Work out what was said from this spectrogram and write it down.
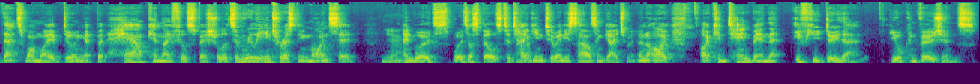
that's one way of doing it. But how can they feel special? It's a really interesting mindset. Yeah. And words, words are spells to take yeah. into any sales engagement. And I, I contend, Ben, that if you do that, your conversions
